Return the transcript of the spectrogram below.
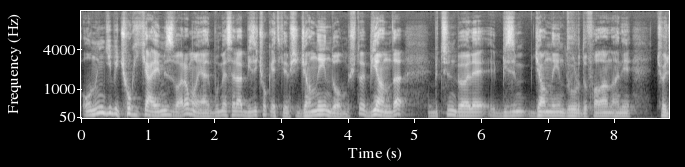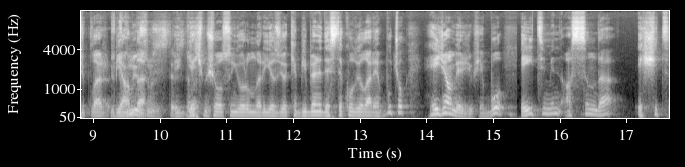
onun gibi çok hikayemiz var ama yani bu mesela bizi çok etkilemişti. Canlı yayın da olmuştu. Bir anda bütün böyle bizim canlı yayın durdu falan hani çocuklar bir anda Yutkunuyorsunuz ister e, geçmiş olsun yorumları yazıyor. Birbirlerine destek oluyorlar. Yani bu çok heyecan verici bir şey. Bu eğitimin aslında eşit,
